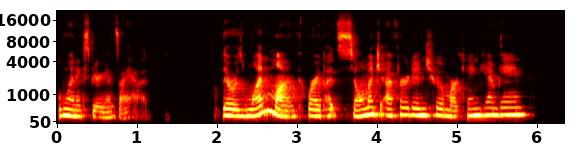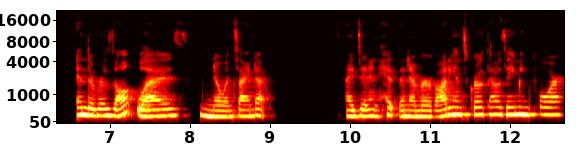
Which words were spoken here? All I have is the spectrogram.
one experience I had there was one month where I put so much effort into a marketing campaign, and the result was no one signed up. I didn't hit the number of audience growth I was aiming for,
